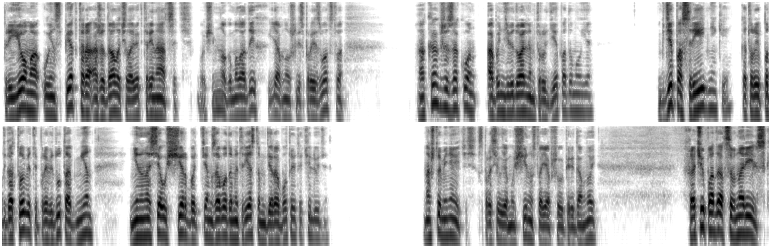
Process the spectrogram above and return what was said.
Приема у инспектора ожидало человек 13. Очень много молодых, явно ушли с производства. А как же закон об индивидуальном труде, подумал я? Где посредники, которые подготовят и проведут обмен, не нанося ущерба тем заводам и трестам, где работают эти люди? «На что меняетесь?» — спросил я мужчину, стоявшего передо мной. Хочу податься в Норильск.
